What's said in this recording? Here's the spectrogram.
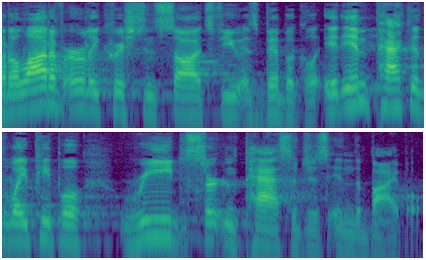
but a lot of early Christians saw its view as biblical. It impacted the way people read certain passages in the Bible.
